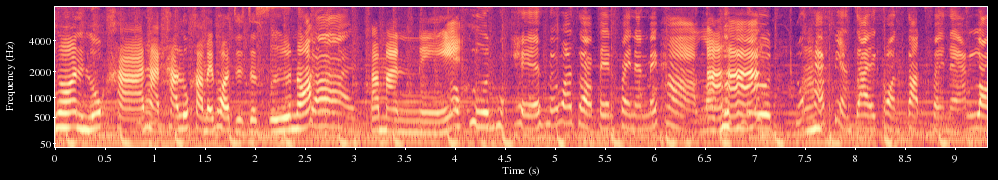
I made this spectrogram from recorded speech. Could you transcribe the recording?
เงินลูกค้านะคะถ้าลูกค้าไม่พอใจจะซื้อเนาะใช่ประมาณนี้เอาคืนทุกเคสไม่ว่าจะเป็นไฟแนนซ์ไม่ผ่านเราอ่าก็ฮะคืนลูกค้าเปลี่ยนใจก่อนจัดไฟแนนซ์เรา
